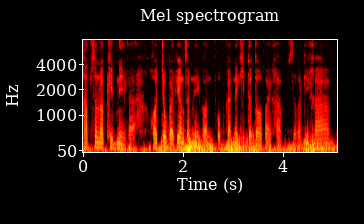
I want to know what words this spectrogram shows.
ครับสำหรับคลิปนี้ก็ขอจบไว้เพียงสำนีก่อนพบกันในคลิปต่อๆไปครับ สวัสดีครับ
